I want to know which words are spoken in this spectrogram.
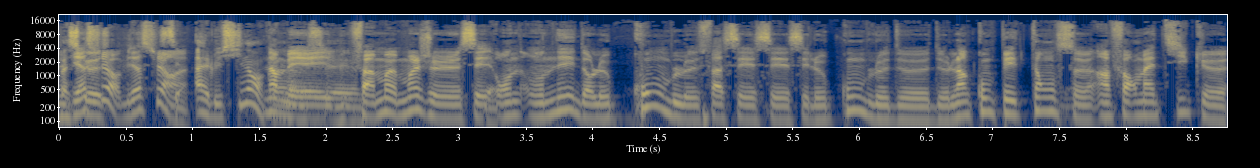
Parce bien que sûr, bien sûr. c'est hallucinant. Non mais enfin moi moi je c'est on, on est dans le comble enfin c'est c'est c'est le comble de de l'incompétence euh, informatique euh.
